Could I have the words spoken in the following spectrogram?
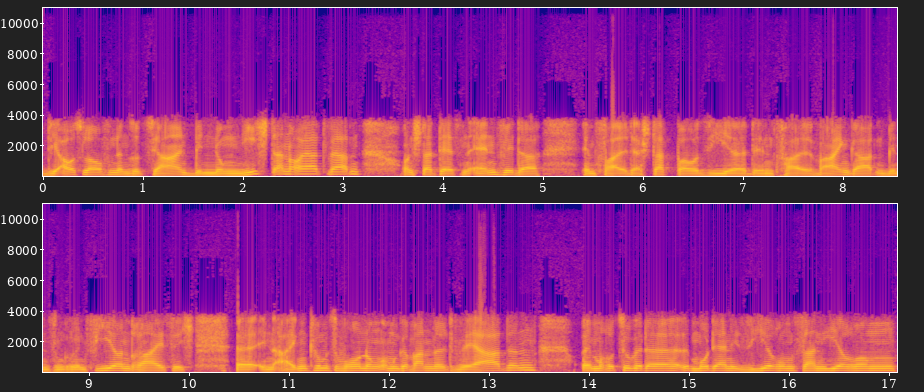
die auslaufenden sozialen Bindungen nicht erneuert werden und stattdessen entweder im Fall der Stadtbau, siehe den Fall Weingarten, Binzengrün 34, äh, in Eigentumswohnungen umgewandelt werden im Zuge der Modernisierung, Sanierung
